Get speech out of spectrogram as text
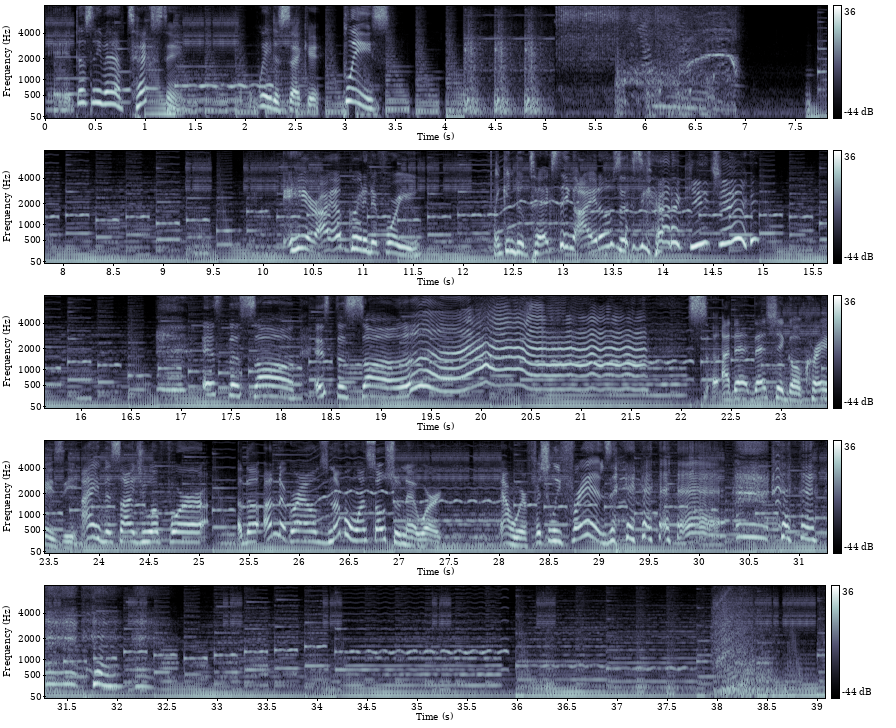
It doesn't even have texting. Wait a second. Please. Here, I upgraded it for you. I can do texting items. It's got a keychain. It's the song. It's the song. So, uh, that, that shit go crazy. I even signed you up for the Underground's number one social network. Now we're officially friends.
